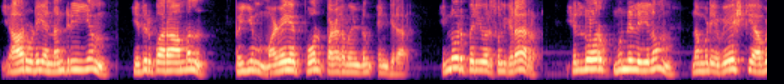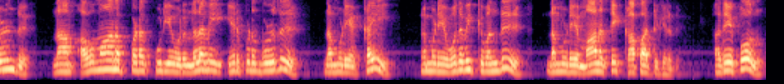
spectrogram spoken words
யாருடைய நன்றியையும் எதிர்பாராமல் பெய்யும் மழையைப் போல் பழக வேண்டும் என்கிறார். இன்னொரு பெரியவர் சொல்கிறார் எல்லோர் முன்னிலையிலும் நம்முடைய வேஷ்டி அவிழ்ந்து நாம் அவமானப்படக்கூடிய ஒரு நிலைமை ஏற்படும் பொழுது நம்முடைய கை நம்முடைய உதவிக்கு வந்து நம்முடைய மானத்தை காப்பாற்றுகிறது. அதேபோல்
